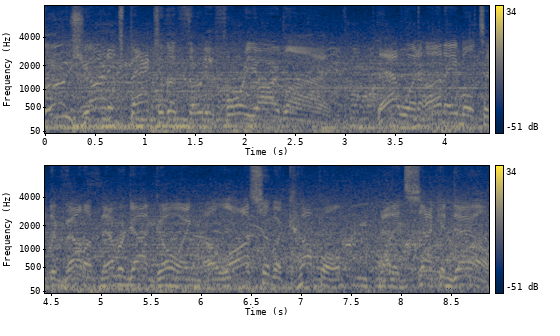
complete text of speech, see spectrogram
lose yardage back to the 34-yard line. That one unable to develop, never got going. A loss of a couple, and it's second down.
